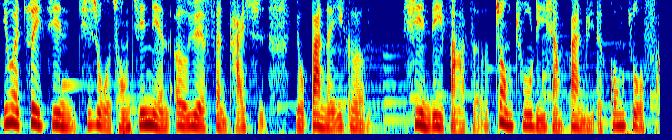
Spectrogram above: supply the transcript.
因为最近其实我从今年二月份开始有办了一个吸引力法则种出理想伴侣的工作坊。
